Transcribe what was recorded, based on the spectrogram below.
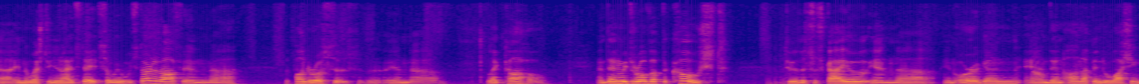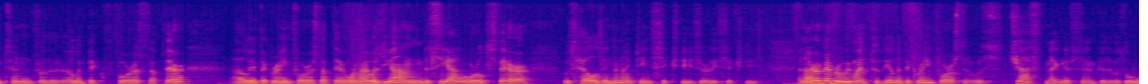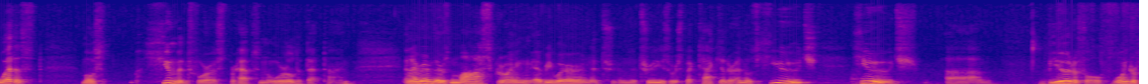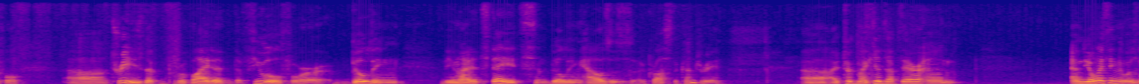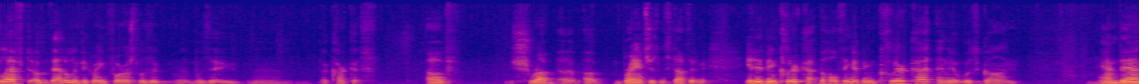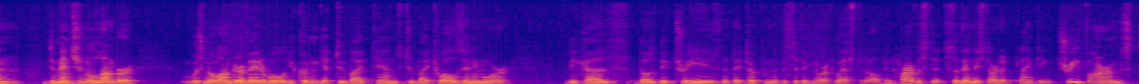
uh, in the western United States. So we started off in uh, the Ponderosas uh, in Lake Tahoe, and then we drove up the coast to the Siskiyou in uh, in Oregon, and then on up into Washington for the Olympic forest up there, Olympic rainforest up there. When I was young, the Seattle World's Fair was held in the 1960s, early 60s, and I remember we went to the Olympic rainforest, and it was just magnificent because it was the wettest, most humid forest perhaps in the world at that time. And I remember there was moss growing everywhere, and the, tr- and the trees were spectacular, and those huge, huge, um, beautiful, wonderful uh, trees that provided the fuel for building the United States and building houses across the country. Uh, I took my kids up there, and and the only thing that was left of that Olympic rainforest was a was a um, a carcass of shrub, of, of branches and stuff that it had been clear cut. The whole thing had been clear cut and it was gone. And then dimensional lumber was no longer available. You couldn't get two by tens, two by twelves anymore because those big trees that they took from the Pacific Northwest had all been harvested. So then they started planting tree farms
